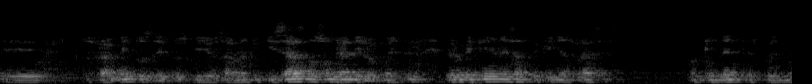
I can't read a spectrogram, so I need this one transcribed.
eh, los fragmentos de los que ellos hablan, que quizás no son grandilocuentes, pero que tienen esas pequeñas frases contundentes, pues, ¿no?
